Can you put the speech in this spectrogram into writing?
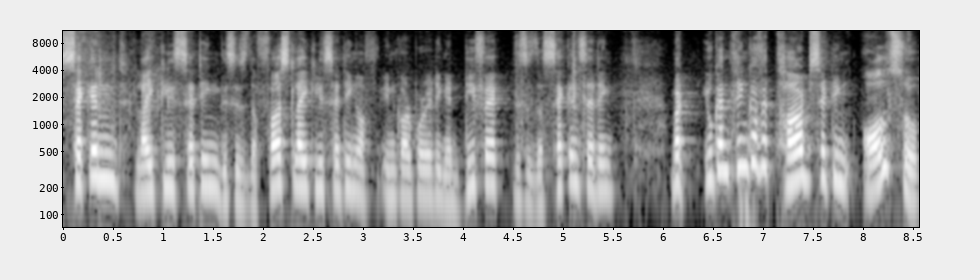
second likely setting, this is the first likely setting of incorporating a defect, this is the second setting, but you can think of a third setting also.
